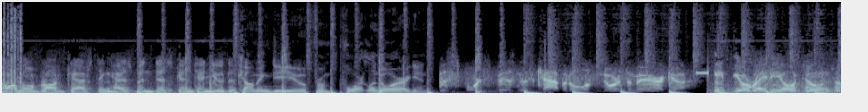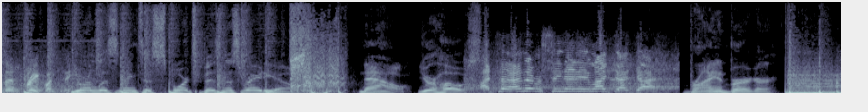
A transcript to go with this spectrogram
Normal broadcasting has been discontinued. Coming to you from Portland, Oregon. The sports business capital of North America. Keep your radio tuned to this frequency. You're listening to Sports Business Radio. Now, your host, I tell you, I've never seen anything like that guy. Brian Berger.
